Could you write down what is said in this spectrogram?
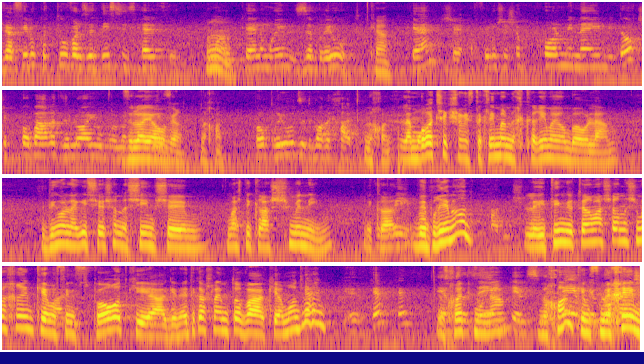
ואפילו כתוב על זה This is healthy. כלומר, Mm. כן אומרים, זה בריאות, כן. כן? שאפילו שיש שם כל מיני מידות, שפה בארץ זה לא היו במקום. זה לא היה עובר, נכון. פה בריאות זה דבר אחד. נכון. למרות שכשמסתכלים על מחקרים היום בעולם, יודעים גם להגיד שיש אנשים שהם, מה שנקרא, שמנים, נקרא, ובריאים. מאוד. לעיתים יותר מאשר אנשים אחרים, כי הם עושים ספורט, כי הגנטיקה שלהם טובה, כי המון דברים. כן, כן, כן. כי הם זזים, תמונה? כי הם שמחים, נכון, כי הם לא. מעשנים,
